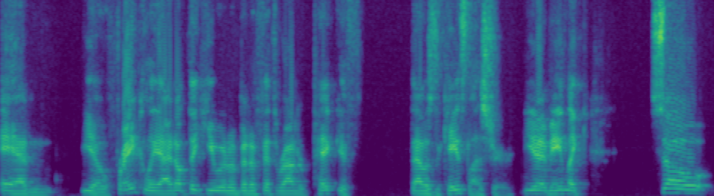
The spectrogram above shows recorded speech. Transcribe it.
And you know, frankly, I don't think he would have been a fifth rounder pick if that was the case last year. You know what I mean? Like, so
